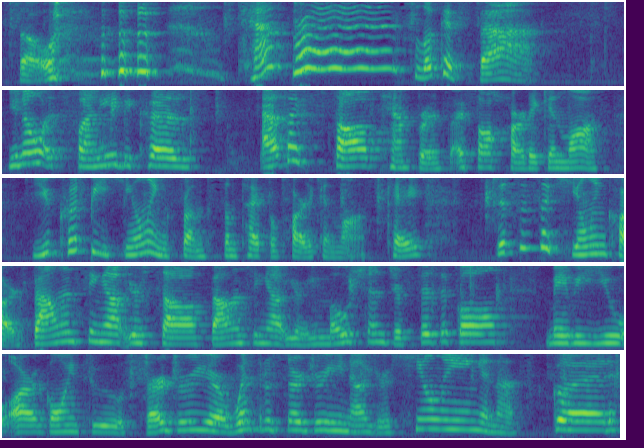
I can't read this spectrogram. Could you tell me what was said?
So, temperance, look at that. You know, it's funny because as I saw temperance, I saw heartache and loss. You could be healing from some type of heartache and loss, okay? This is the healing card, balancing out yourself, balancing out your emotions, your physical. Maybe you are going through surgery or went through surgery, now you're healing and that's good.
